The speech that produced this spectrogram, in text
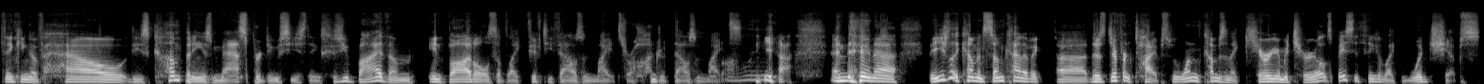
thinking of how these companies mass produce these things because you buy them in bottles of like 50,000 mites or 100,000 mites. Oh, yeah. And then uh, they usually come in some kind of a, uh, there's different types, but one comes in a carrier material. It's basically think of like wood chips.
